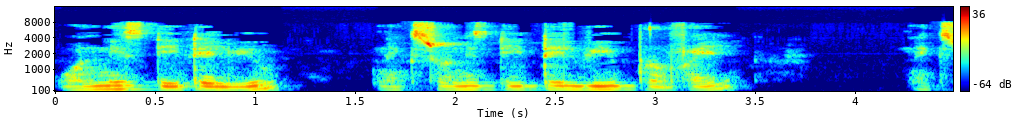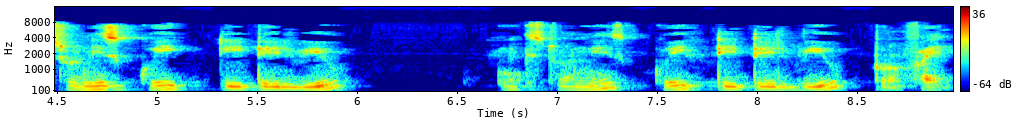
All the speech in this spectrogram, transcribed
One is detail view next one is detail view profile next one is quick detail view next one is quick detail view profile.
